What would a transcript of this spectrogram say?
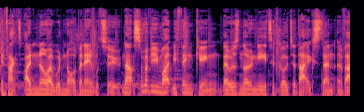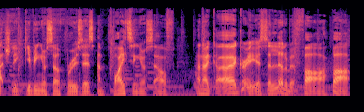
In fact, I know I would not have been able to. Now, some of you might be thinking there was no need to go to that extent of actually giving yourself bruises and biting yourself. And I, I agree, it's a little bit far, but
